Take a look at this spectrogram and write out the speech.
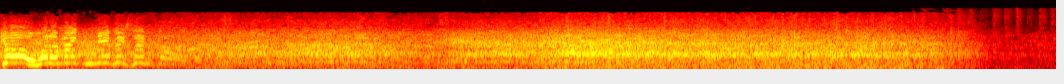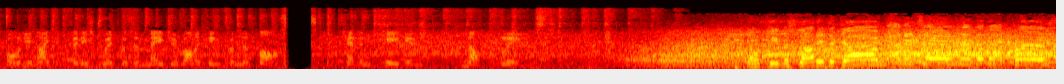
goal! What a magnificent goal! All United finished with was a major rollicking from the boss, Kevin Keegan, not pleased. Goalkeeper started to come, and it's in at the back post.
